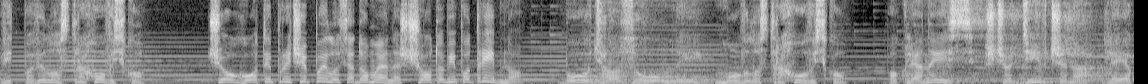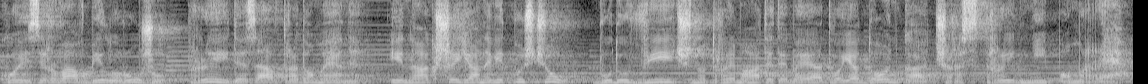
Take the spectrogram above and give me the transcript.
відповіло страховисько. Чого ти причепилося до мене? Що тобі потрібно? Будь розумний, мовило страховисько. Поклянись, що дівчина, для якої зірвав білу ружу, прийде завтра до мене. Інакше я не відпущу. Буду вічно тримати тебе, а твоя донька через три дні помре.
